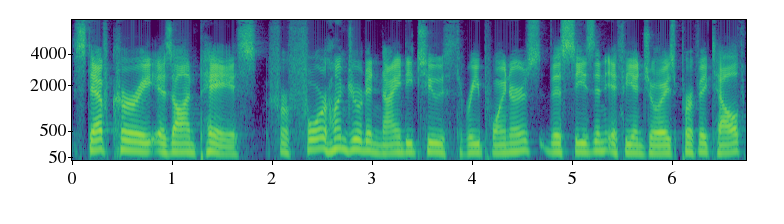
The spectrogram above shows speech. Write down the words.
Steph Curry is on pace for 492 three pointers this season if he enjoys perfect health.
